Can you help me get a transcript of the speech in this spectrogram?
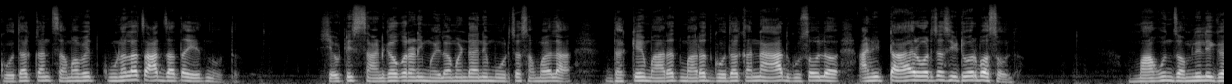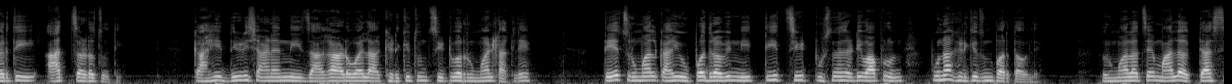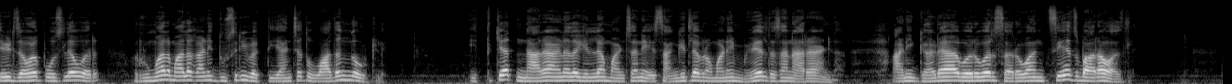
गोदाक्कांसमवेत कुणालाच आत जाता येत नव्हतं. शेवटी सांडगावकर आणि महिला मंडळाने मोर्चा सांभाळला. धक्के मारत मारत गोदाकांना आत घुसवलं आणि टायरवरच्या सीटवर बसवलं. मागून जमलेली गर्दी आत चढत होती. काही दीड शाण्यांनी जागा अडवायला खिडकीतून सीटवर रुमाल टाकले. तेच रुमाल काही उपद्रवींनी तीच सीट पुसण्यासाठी वापरून पुन्हा खिडकीतून परतावले. रुमालाचे मालक त्या सीटजवळ पोचल्यावर रुमाल मालक आणि दुसरी व्यक्ती यांच्यात वादंग उठले. इतक्यात नारळ आणायला गेलेल्या माणसाने सांगितल्याप्रमाणे मिळेल तसा नारळ आणला. आणि घड्याळाबरोबर सर्वांचेच बारा वाजले.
